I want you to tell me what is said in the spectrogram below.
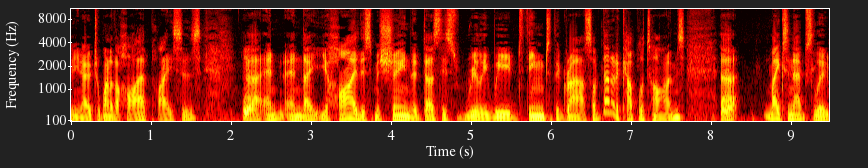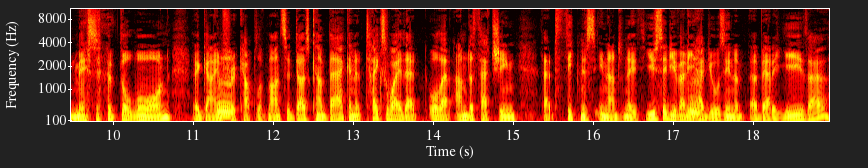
you know to one of the higher places. Uh, and and they you hire this machine that does this really weird thing to the grass. I've done it a couple of times. Uh, makes an absolute mess of the lawn again for a couple of months. It does come back and it takes away that all that under thatching, that thickness in underneath. You said you've only had yours in a, about a year though.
